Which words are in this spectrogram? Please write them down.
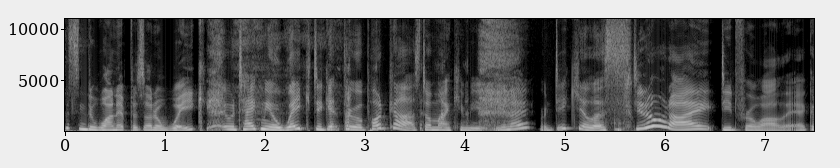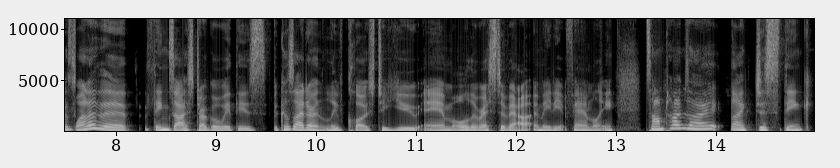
listen to one episode a week. It would take me a week to get through a podcast on my commute, you know? Ridiculous. Do you know what I did for a while there? Because one of the things I struggle with is because I don't live close to you, Em, or the rest of our immediate family, sometimes I like just think,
